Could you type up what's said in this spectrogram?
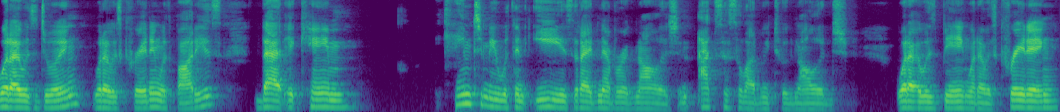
what I was doing, what I was creating with bodies, that it came it came to me with an ease that I'd never acknowledged. And access allowed me to acknowledge what I was being, what I was creating,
